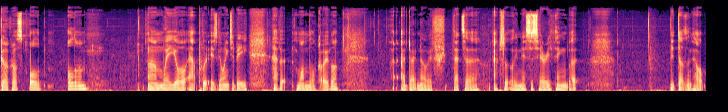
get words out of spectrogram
go across all all of them. Um, where your output is going to be, have it one block over. I, don't know if that's a absolutely necessary thing, but it doesn't help.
